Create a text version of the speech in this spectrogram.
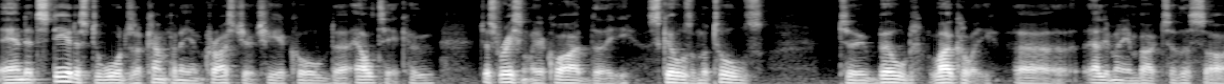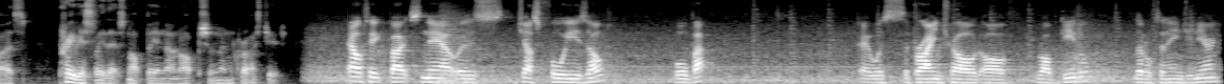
And it steered us towards a company in Christchurch here called uh, Altec, who just recently acquired the skills and the tools to build locally uh, aluminium boats of this size. Previously, that's not been an option in Christchurch. Altec Boats now is just four years old all but. It was the brainchild of Rob Gendel, Lyttelton Engineering.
